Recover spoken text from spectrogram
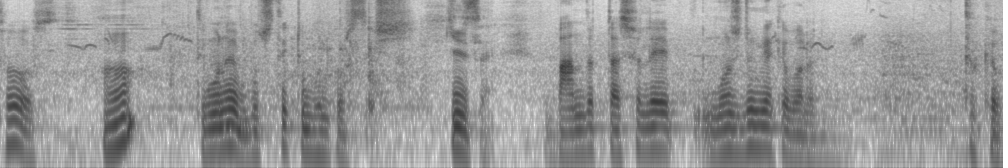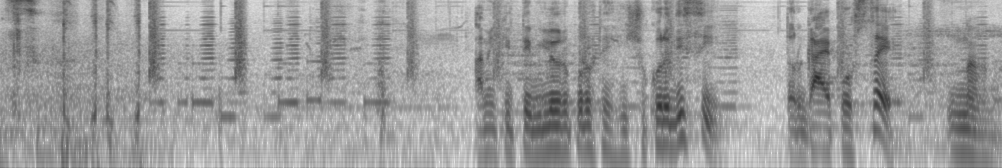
দোস্ত তুই মনে হয় বুঝতে একটু ভুল করছিস। কি হয়েছে বান্দরটা আসলে মজনুমিয়াকে বলে না তোকে বলছে। আমি কি টেবিলের উপর উঠে হিসু করে দিছি? তোর গায়ে পড়ছে? না না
